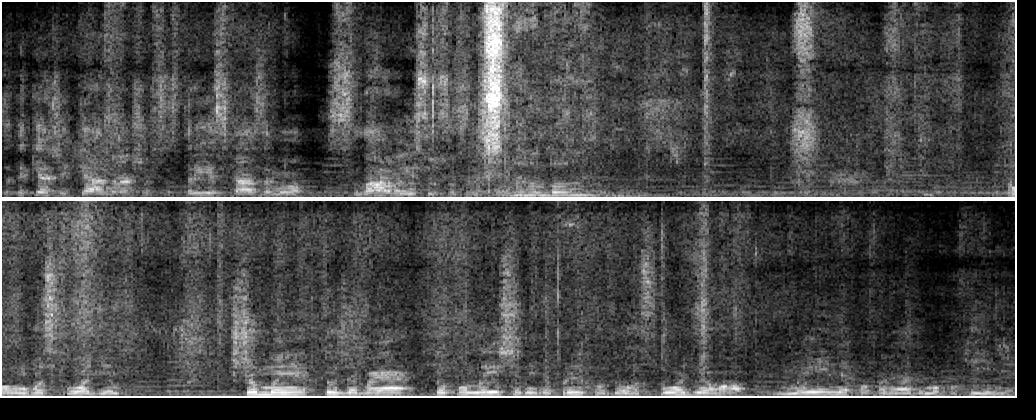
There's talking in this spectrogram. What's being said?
За таке життя нашої сестри сказано Слава Ісусу Христу! Слава Богу. Господнім, що ми, хто живе, хто полишений до приходу Господнього, ми не попередимо покійних.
